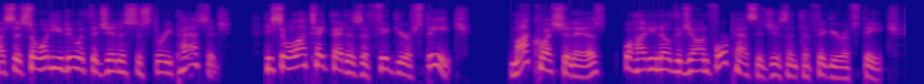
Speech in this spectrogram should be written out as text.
I said, So what do you do with the Genesis 3 passage? He said, Well, I take that as a figure of speech. My question is, Well, how do you know the John 4 passage isn't the figure of speech?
